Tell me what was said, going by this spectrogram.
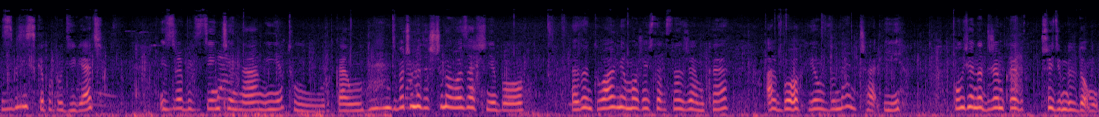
z bliska popodziwiać. i zrobić zdjęcie na miniaturkę. Zobaczymy też, czy mała zaśnie, bo ewentualnie może iść teraz na drzemkę, albo ją wymęczę i pójdzie na drzemkę, przejdziemy do domu.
